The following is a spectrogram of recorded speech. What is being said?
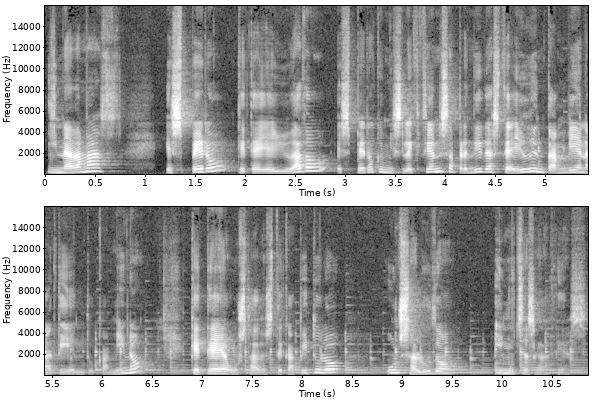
Y nada más. Espero que te haya ayudado, espero que mis lecciones aprendidas te ayuden también a ti en tu camino, que te haya gustado este capítulo. Un saludo y muchas gracias.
